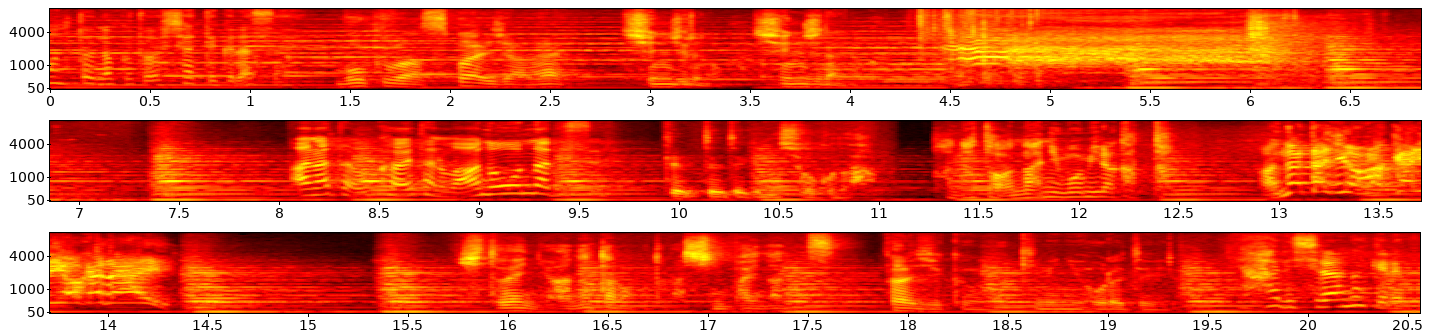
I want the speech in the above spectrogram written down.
本当のことをおっしゃってください。僕はスパイじゃない。信じるのか信じないのか。あなたを変えたのはあの女です。決定的な証拠だ。あなたは何も見なかった。あなたには分かりようがない。ひとえにあなたのことが心配なんです。泰治君は君に惚れている。やはり知らなければ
